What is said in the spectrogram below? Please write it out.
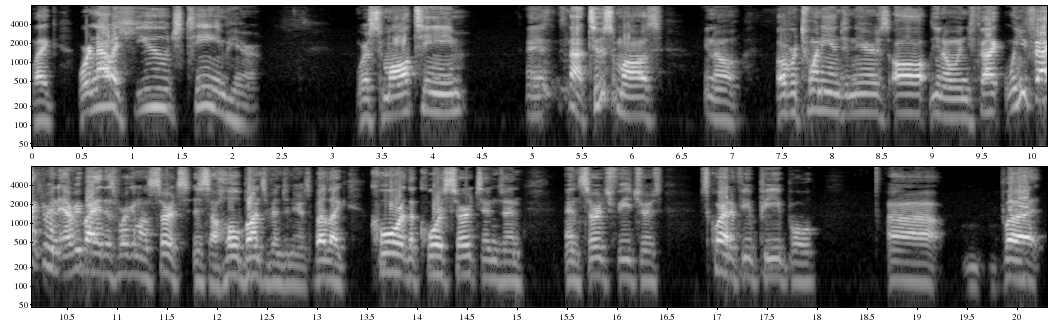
Like we're not a huge team here. We're a small team. And it's not too small. It's, you know, over 20 engineers all, you know, when you fact when you factor in everybody that's working on search, it's a whole bunch of engineers. But like core, the core search engine and search features, it's quite a few people. Uh, but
